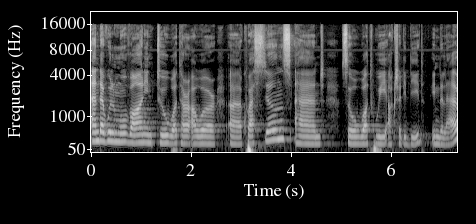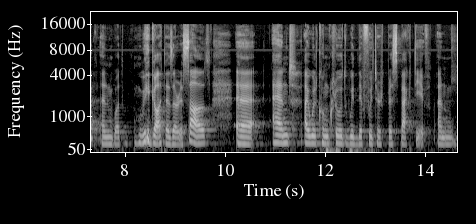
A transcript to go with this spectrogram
And I will move on into what are our uh, questions and so what we actually did in the lab and what we got as a result. Uh, and I will conclude with the future perspective and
